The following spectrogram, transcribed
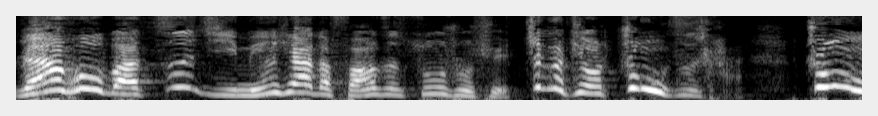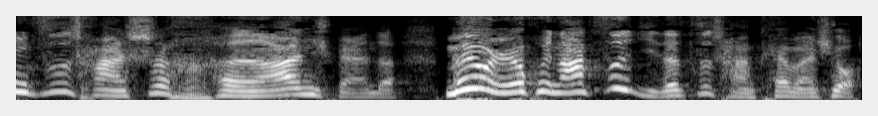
然后把自己名下的房子租出去，这个叫重资产。重资产是很安全的，没有人会拿自己的资产开玩笑。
